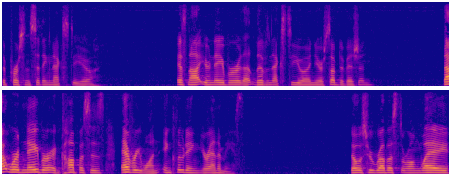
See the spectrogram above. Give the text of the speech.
the person sitting next to you. It's not your neighbor that lives next to you in your subdivision. That word neighbor encompasses everyone, including your enemies. Those who rub us the wrong way,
